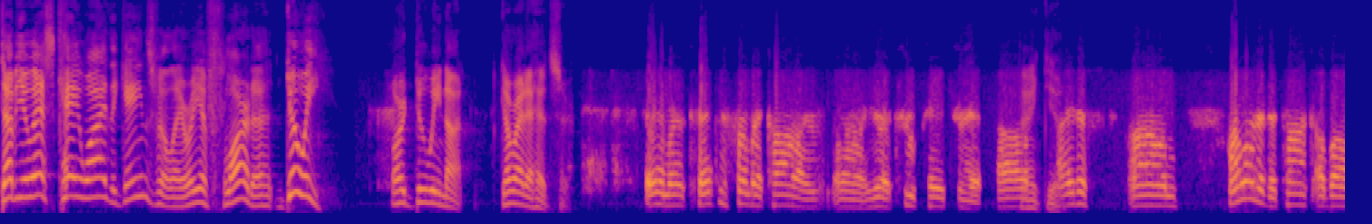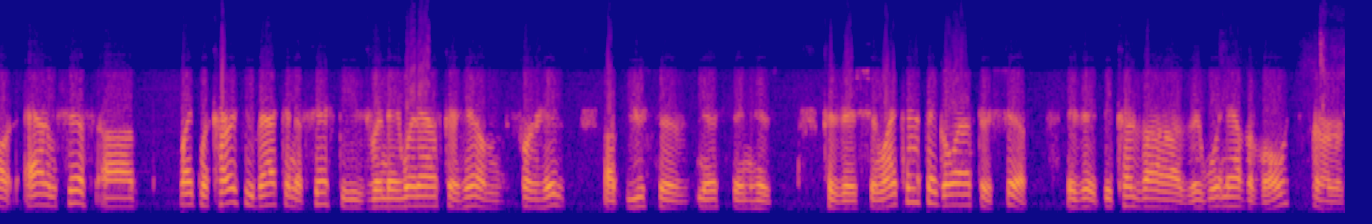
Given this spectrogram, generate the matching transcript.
WSKY, the Gainesville area, Florida. Dewey, or do we not? Go right ahead, sir. Hey, Mark. Thank you for my call. Uh, you're a true patriot. Uh, Thank you. I just um, I wanted to talk about Adam Schiff, uh, like McCarthy back in the 50s when they went after him for his abusiveness in his position. Why can't they go after Schiff? Is it because uh, they wouldn't have the votes? Or?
